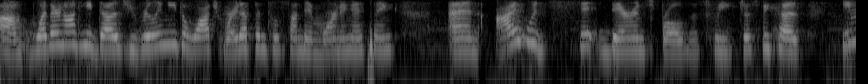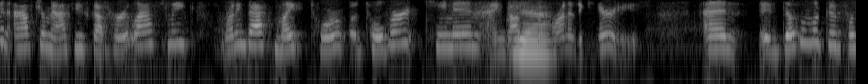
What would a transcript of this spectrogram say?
Um, whether or not he does, you really need to watch right up until Sunday morning, I think. And I would sit Darren Sproles this week just because even after Mathews got hurt last week, running back Mike Tor- uh, Tolbert came in and got yeah. the brunt of the carries. And it doesn't look good for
